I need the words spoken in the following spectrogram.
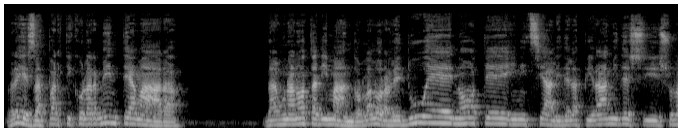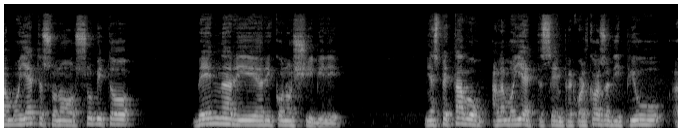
resa particolarmente amara da una nota di mandorla. Allora, le due note iniziali della piramide si, sulla moglietta sono subito ben ri riconoscibili. Mi aspettavo alla mogliette sempre qualcosa di più eh,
